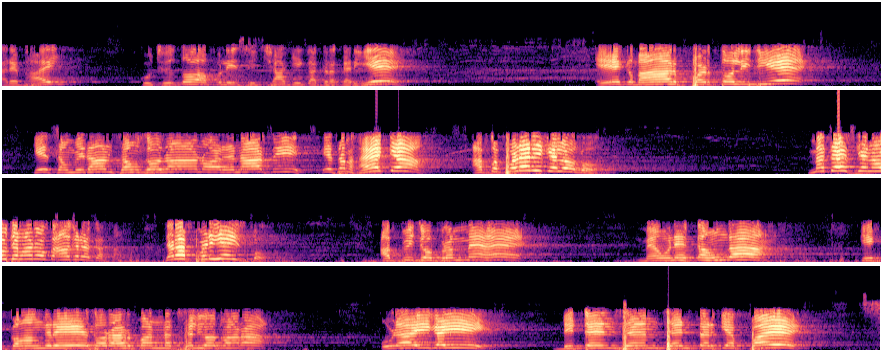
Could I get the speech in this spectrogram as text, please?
अरे भाई, कुछ तो अपनी शिक्षा की कद्र करिए। एक बार पढ़ तो लीजिए कि संविधान, संशोधन और एनआरसी, ये सब है क्या? आप तो पढ़े लिखे लोग हो। मैं देश के नौजवानों को आग्रह करता हूँ, जरा पढ़िए इसको। अब भी जो भ्रम में है, मैं उन्हें कहूँगा कि कांग्रेस और अर्बन नक्सलियों द्वारा उड़ाई गई डिटेंशन सेंटर के अफवाहें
